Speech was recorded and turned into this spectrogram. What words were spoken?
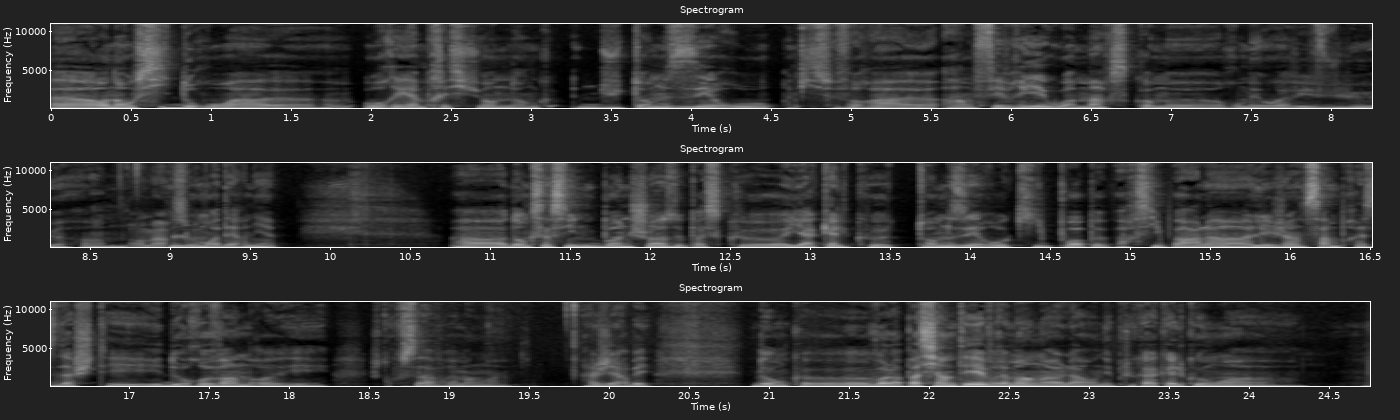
Euh, on a aussi droit euh, aux réimpressions donc, du tome 0 qui se fera en février ou en mars, comme Roméo avait vu En mars. le ouais. mois dernier. Euh, donc ça c'est une bonne chose parce qu'il y a quelques tomes 0 qui pop par-ci par-là, les gens s'empressent d'acheter et de revendre et je trouve ça vraiment euh, à gerber. Donc euh, voilà, patientez vraiment, euh, là on n'est plus qu'à quelques mois, euh,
